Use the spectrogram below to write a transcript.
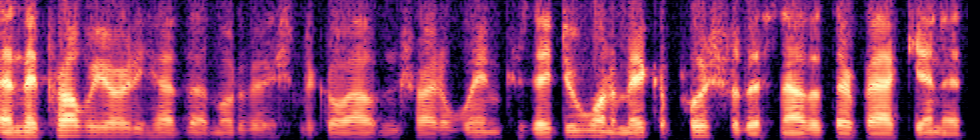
and they probably already have that motivation to go out and try to win because they do want to make a push for this now that they're back in it.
